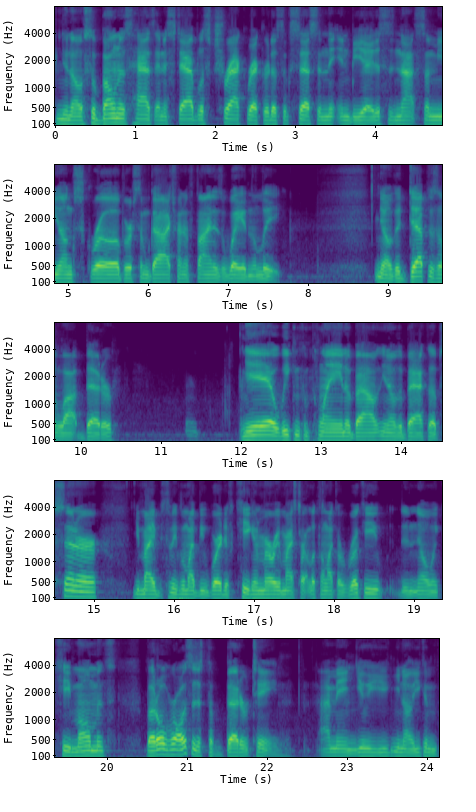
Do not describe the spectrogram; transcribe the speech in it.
You know, Sabonis has an established track record of success in the NBA. This is not some young scrub or some guy trying to find his way in the league. You know, the depth is a lot better. Yeah, we can complain about, you know, the backup center. You might some people might be worried if Keegan Murray might start looking like a rookie, you know, in key moments. But overall, this is just a better team. I mean, you you, you know you can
